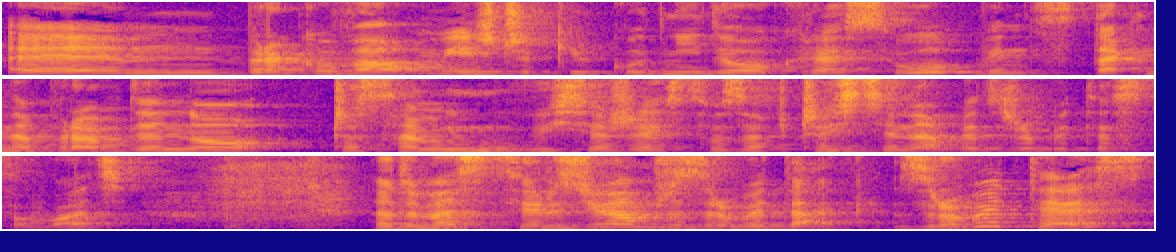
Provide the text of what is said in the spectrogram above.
Em, brakowało mi jeszcze kilku dni do okresu, więc tak naprawdę no, czasami mówi się, że jest to za wcześnie nawet, żeby testować. Natomiast stwierdziłam, że zrobię tak, zrobię test,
